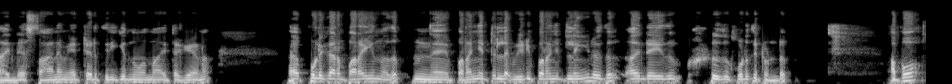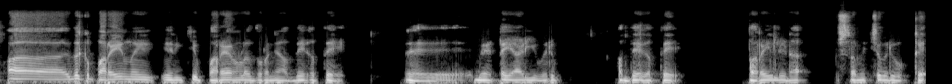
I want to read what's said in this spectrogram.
അതിന്റെ സ്ഥാനം ഏറ്റെടുത്തിരിക്കുന്നു എന്നായിട്ടൊക്കെയാണ് പുള്ളിക്കാരൻ പറയുന്നത്. പറഞ്ഞിട്ടില്ല വീടി പറഞ്ഞിട്ടില്ലെങ്കിലും ഇത് അതിന്റെ ഇത് ഇത് കൊടുത്തിട്ടുണ്ട്. അപ്പോ ഇതൊക്കെ പറയുന്ന എനിക്ക് പറയാനുള്ളത് പറഞ്ഞാൽ അദ്ദേഹത്തെ വേട്ടയാടി വരും. അദ്ദേഹത്തെ തറയിലിട ശ്രമിച്ചവരും ഒക്കെ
